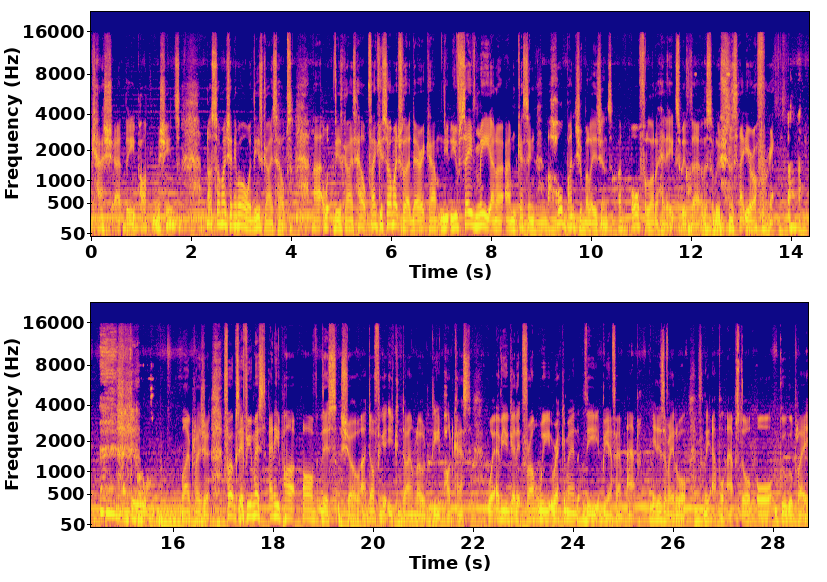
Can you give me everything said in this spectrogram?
cash at the parking machines. Not so much anymore with these guys helps. Uh, these guys help. Thank you so much for that, Derek. Um, you, have saved me and uh, I'm guessing a whole bunch of Malaysians an awful lot of headaches with uh, the solutions that you're offering. Thank you. My pleasure. Folks, if you missed any part of this show, uh, don't forget you can download the podcast wherever you get it from. We recommend the BFM app. It is available from the Apple App Store or Google Play.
